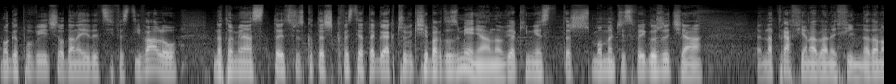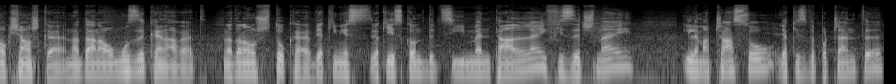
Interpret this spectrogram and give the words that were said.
mogę powiedzieć o danej edycji festiwalu, natomiast to jest wszystko też kwestia tego, jak człowiek się bardzo zmienia, no, w jakim jest też momencie swojego życia, natrafia na dany film, na daną książkę, na daną muzykę nawet, na daną sztukę, w, jakim jest, w jakiej jest kondycji mentalnej, fizycznej, ile ma czasu, jak jest wypoczęty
